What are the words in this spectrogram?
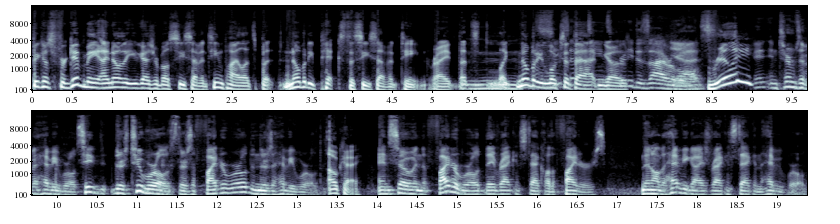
Because forgive me, I know that you guys are both C-17 pilots, but nobody picks the C-17, right? That's mm, like nobody looks at that and goes, pretty desirable. Yeah, it's- "Really? In, in terms of a heavy world, see, there's two worlds. There's a fighter world and there's a heavy world. Okay, And so in the fighter world, they rack and stack all the fighters. Then all the heavy guys rack and stack in the heavy world.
